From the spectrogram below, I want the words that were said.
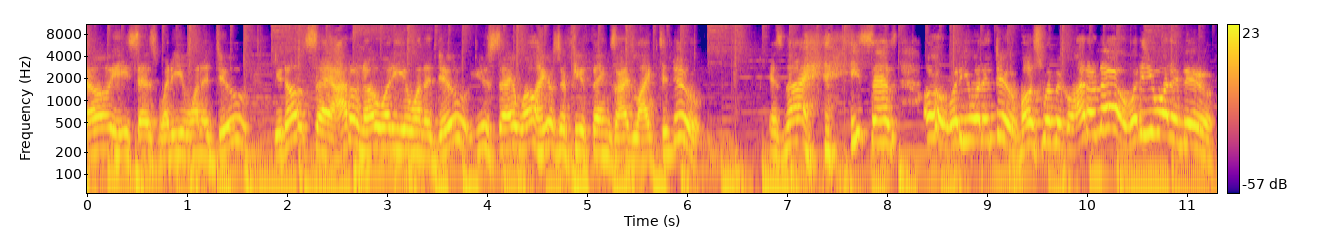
Know, he says, What do you want to do? You don't say, I don't know, what do you want to do? You say, Well, here's a few things I'd like to do. It's not, he says, Oh, what do you want to do? Most women go, I don't know, what do you want to do?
